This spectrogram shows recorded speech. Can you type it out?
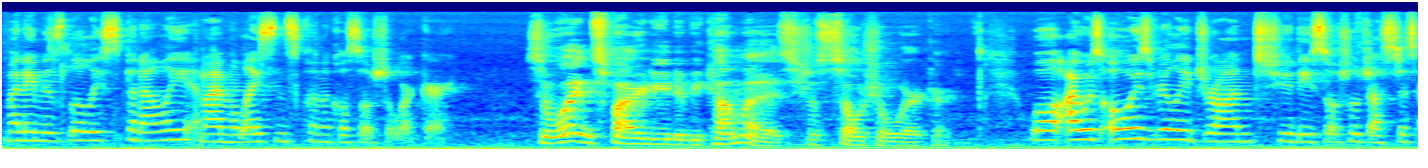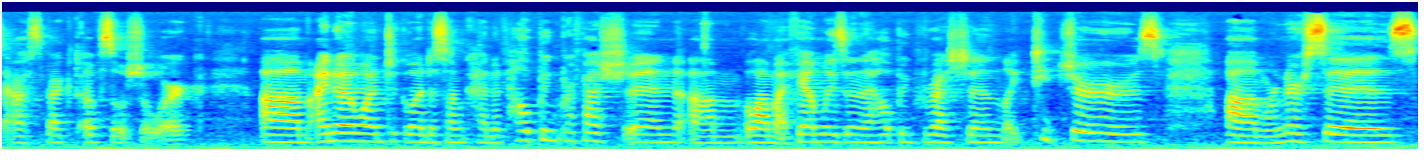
My name is lily spinelli and i'm a licensed clinical social worker. So what inspired you to become a social worker? Well i was always really drawn to the social justice aspect of social work. Um, I knew I wanted to go into some kind of helping profession. Um, a lot of my family's in the helping profession, like teachers um, or nurses.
